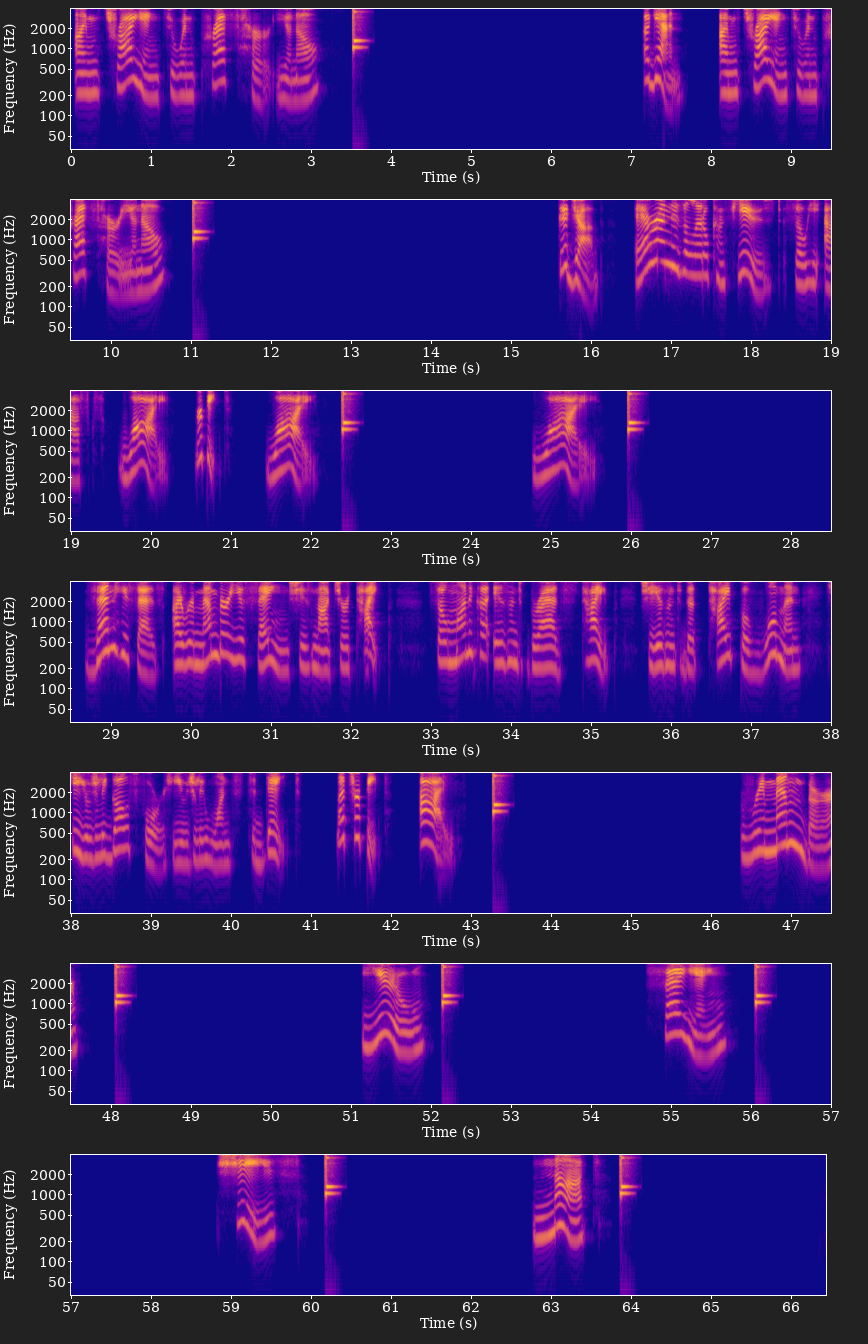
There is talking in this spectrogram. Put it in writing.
I'm trying to impress her, you know. Again, I'm trying to impress her, you know. Good job. Aaron is a little confused, so he asks, Why? Repeat. Why? Why? Then he says, I remember you saying she's not your type. So Monica isn't Brad's type. She isn't the type of woman he usually goes for, he usually wants to date. Let's repeat. I remember you saying she's not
